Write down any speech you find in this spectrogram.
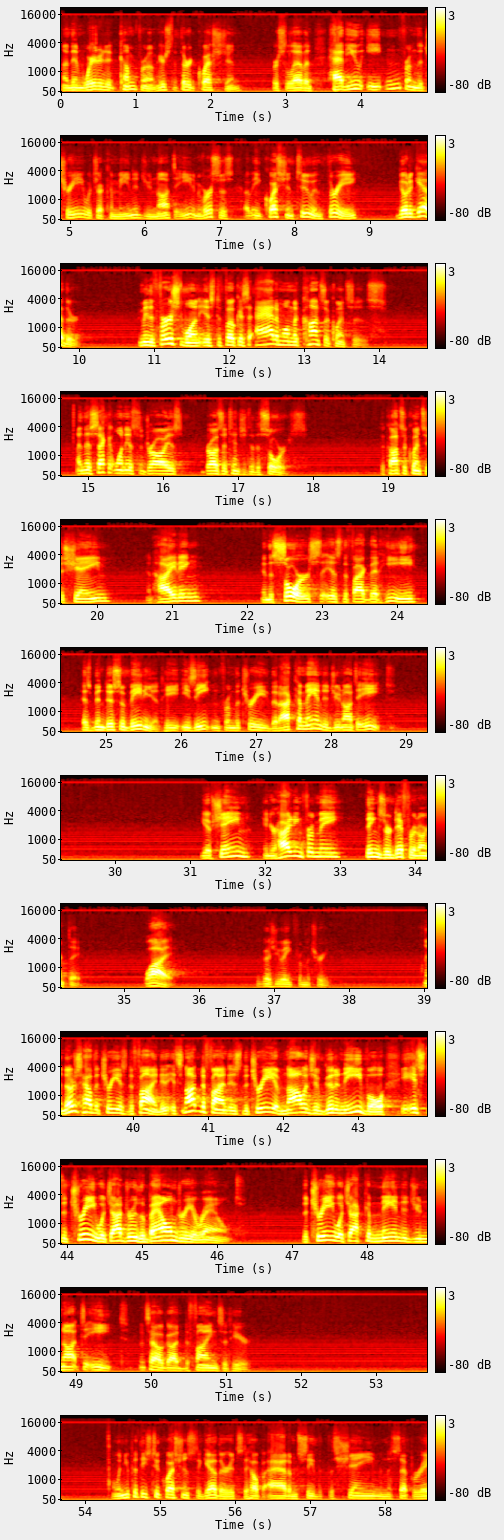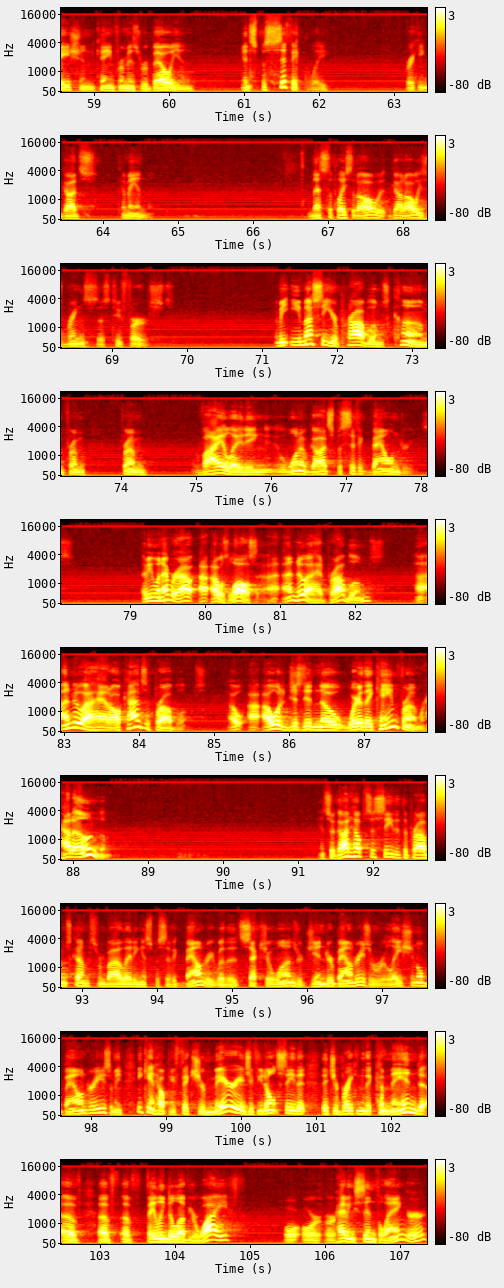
And then where did it come from? Here's the third question. Verse 11, have you eaten from the tree which I commanded you not to eat? I mean, verses, I mean, question 2 and 3 go together. I mean, the first one is to focus Adam on the consequences. And the second one is to draw his, draw his attention to the source. The consequence is shame and hiding. And the source is the fact that he has been disobedient. He, he's eaten from the tree that I commanded you not to eat. You have shame and you're hiding from me. Things are different, aren't they? Why? Because you ate from the tree. And notice how the tree is defined. It's not defined as the tree of knowledge of good and evil, it's the tree which I drew the boundary around the tree which I commanded you not to eat. That's how God defines it here. When you put these two questions together, it's to help Adam see that the shame and the separation came from his rebellion, and specifically breaking God's commandment. And that's the place that God always brings us to first. I mean, you must see your problems come from, from violating one of God's specific boundaries. I mean, whenever I, I, was lost, I, I, knew I had problems. I, knew I had all kinds of problems. I, I would have just didn't know where they came from or how to own them. And so God helps us see that the problems comes from violating a specific boundary, whether it's sexual ones or gender boundaries or relational boundaries. I mean, He can't help you fix your marriage if you don't see that, that you're breaking the command of, of, of failing to love your wife or, or, or having sinful anger.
